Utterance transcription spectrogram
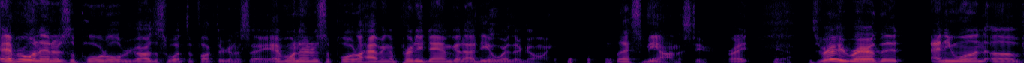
everyone enters the portal regardless of what the fuck they're gonna say. Everyone enters the portal having a pretty damn good idea where they're going. Let's be honest here, right? Yeah. It's very rare that anyone of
